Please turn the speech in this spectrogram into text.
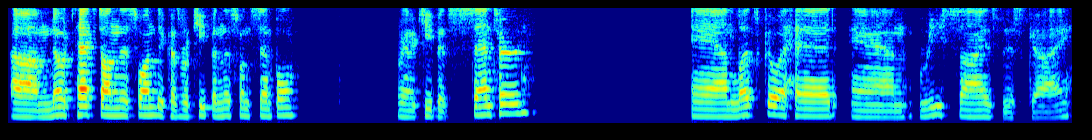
Um, no text on this one because we're keeping this one simple. We're going to keep it centered. And let's go ahead and resize this guy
